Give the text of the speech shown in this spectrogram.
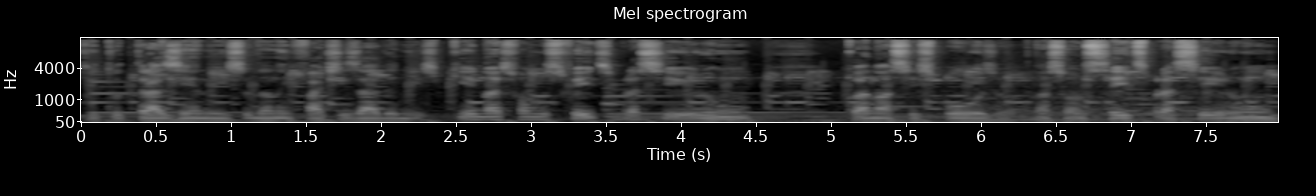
que eu estou trazendo isso, dando enfatizada nisso? Porque nós fomos feitos para ser um com a nossa esposa, nós fomos feitos para ser um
